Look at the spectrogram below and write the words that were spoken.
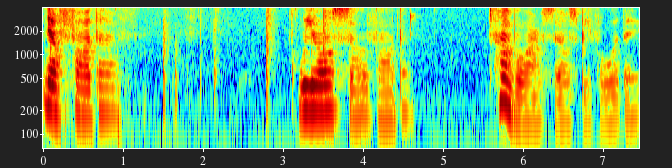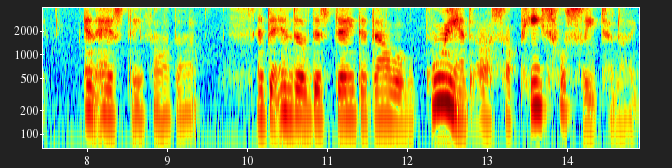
Now, Father, we also, Father, humble ourselves before thee and ask thee, Father, at the end of this day that thou will grant us a peaceful sleep tonight.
